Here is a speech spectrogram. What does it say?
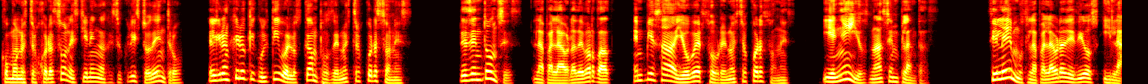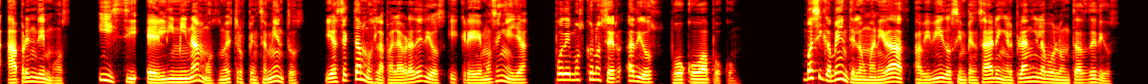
Como nuestros corazones tienen a Jesucristo dentro, el granjero que cultiva los campos de nuestros corazones, desde entonces la palabra de verdad empieza a llover sobre nuestros corazones y en ellos nacen plantas. Si leemos la palabra de Dios y la aprendemos, y si eliminamos nuestros pensamientos y aceptamos la palabra de Dios y creemos en ella, podemos conocer a Dios poco a poco. Básicamente la humanidad ha vivido sin pensar en el plan y la voluntad de Dios.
